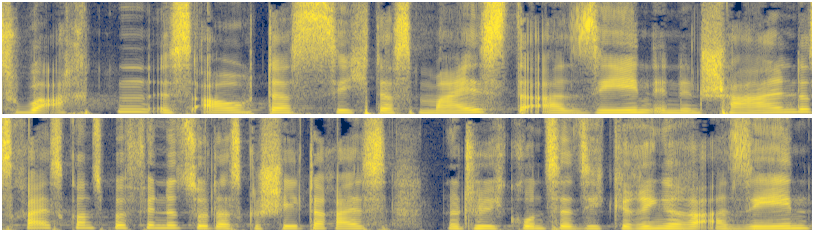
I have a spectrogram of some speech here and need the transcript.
Zu beachten ist auch, dass sich das meiste Arsen in den Schalen des Reiskorns befindet, so dass geschälter Reis natürlich grundsätzlich geringere Arsen,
